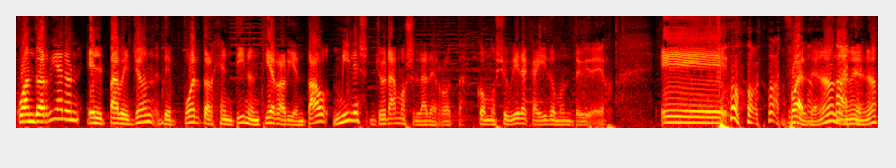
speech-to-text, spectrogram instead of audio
Cuando arriaron el pabellón de Puerto Argentino en tierra oriental, miles lloramos la derrota, como si hubiera caído Montevideo. Eh, fuerte, ¿no? También, ¿no?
